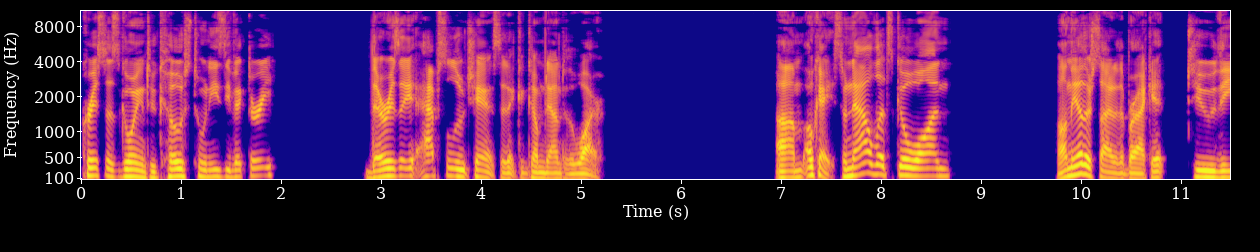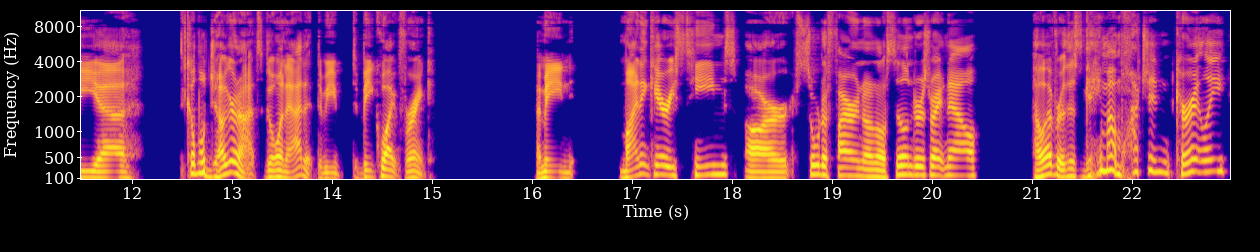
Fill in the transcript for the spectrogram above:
Chris is going to coast to an easy victory, there is a absolute chance that it could come down to the wire. Um, okay, so now let's go on on the other side of the bracket to the uh, a couple juggernauts going at it. To be to be quite frank, I mean, mine and Carrie's teams are sort of firing on all cylinders right now. However, this game I'm watching currently,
